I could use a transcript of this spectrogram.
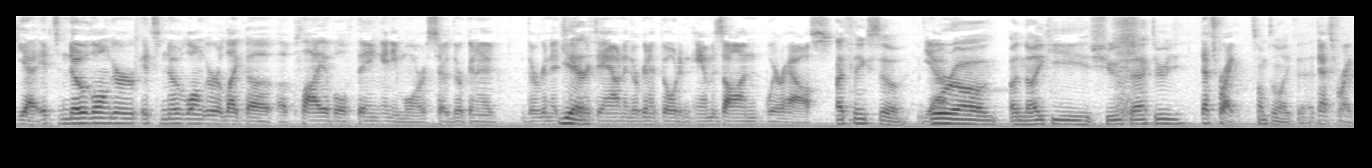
Yeah, it's no longer it's no longer like a, a pliable thing anymore. So they're gonna they're gonna tear Yeah. it down and they're gonna build an Amazon warehouse. I think so. Yeah. Or uh, a Nike shoe factory, That's right. something like that. That's right.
